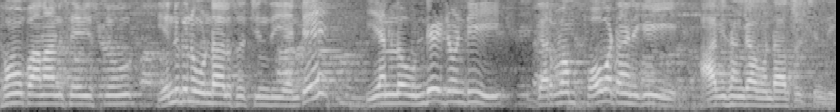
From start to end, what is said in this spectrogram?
ధూమపానాన్ని సేవిస్తూ ఎందుకుని ఉండాల్సి వచ్చింది అంటే ఈయనలో ఉండేటువంటి గర్వం పోవటానికి ఆ విధంగా ఉండాల్సి వచ్చింది.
